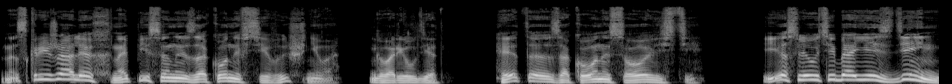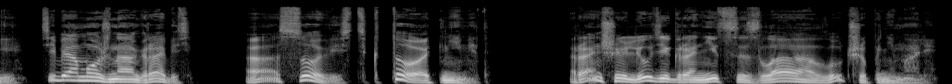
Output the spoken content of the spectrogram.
«На скрижалях написаны законы Всевышнего», — говорил дед. «Это законы совести. Если у тебя есть деньги, тебя можно ограбить. А совесть кто отнимет?» Раньше люди границы зла лучше понимали.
